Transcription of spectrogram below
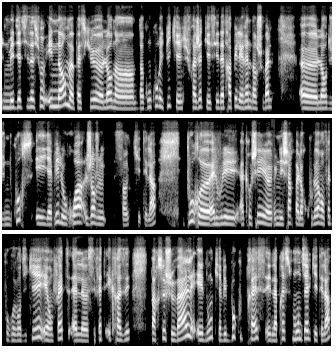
une, médiatisation énorme parce que lors d'un concours épique, il y a une suffragette qui a essayé d'attraper les rênes d'un cheval lors d'une course et il y avait le roi Georges V qui était là pour elle voulait accrocher une écharpe à leur couleur en fait pour revendiquer et en fait elle s'est faite écraser par ce cheval et donc il y avait beaucoup de presse et de la presse mondiale qui était là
